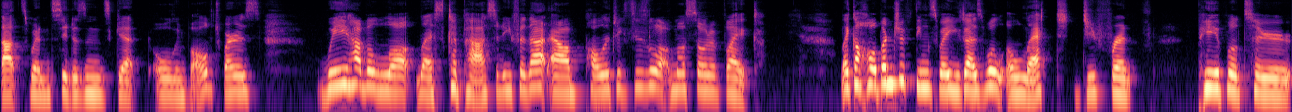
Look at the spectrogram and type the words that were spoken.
that's when citizens get all involved. Whereas we have a lot less capacity for that. Our politics is a lot more sort of like like a whole bunch of things where you guys will elect different people to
